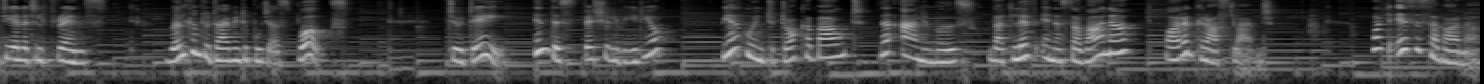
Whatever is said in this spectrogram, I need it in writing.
dear little friends. Welcome to Dive into Pooja's Books. Today, in this special video, we are going to talk about the animals that live in a savanna or a grassland. What is a savanna?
